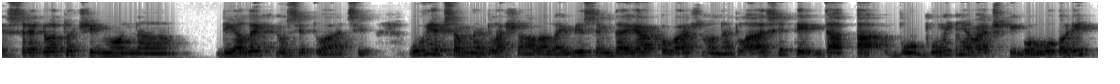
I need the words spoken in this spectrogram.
usredotočimo na dijalektnu situaciju, uvijek sam naglašavala i mislim da je jako važno naglasiti da bunjevački govori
